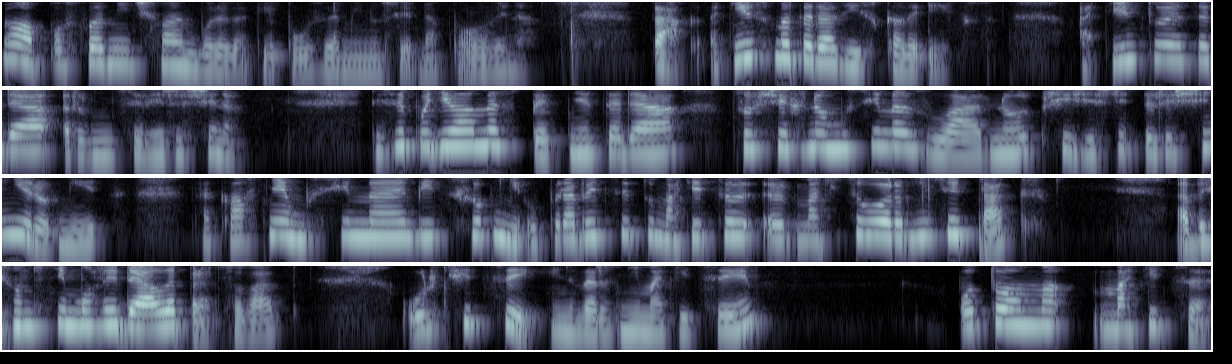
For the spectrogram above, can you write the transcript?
No a poslední člen bude taky pouze minus jedna polovina. Tak a tím jsme teda získali x. A tímto je teda rovnice vyřešena. Když se podíváme zpětně teda, co všechno musíme zvládnout při řešení rovnic, tak vlastně musíme být schopni upravit si tu maticovou rovnici tak, abychom s ní mohli dále pracovat, určit si inverzní matici, potom matice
